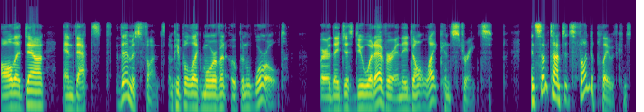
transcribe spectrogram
all that down, and that's them is fun. Some people like more of an open world where they just do whatever and they don't like constraints. And sometimes it's fun to play with constraints,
